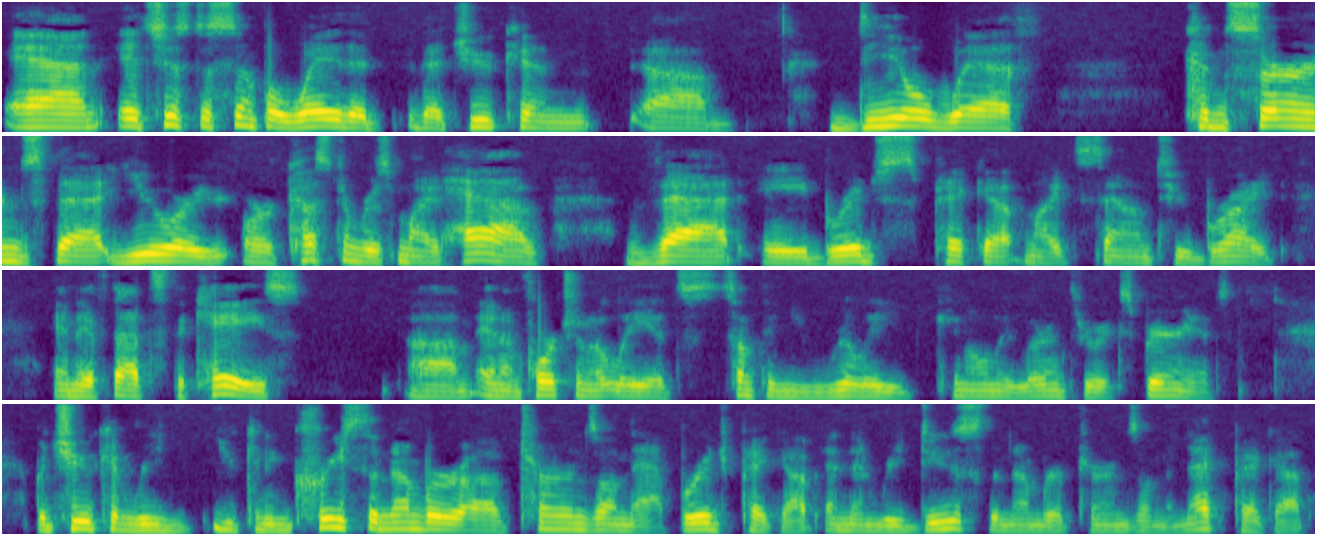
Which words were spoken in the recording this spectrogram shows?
And it's just a simple way that, that you can um, deal with concerns that you or, or customers might have that a bridge pickup might sound too bright. And if that's the case, um, and unfortunately, it's something you really can only learn through experience. But you can re- you can increase the number of turns on that bridge pickup, and then reduce the number of turns on the neck pickup,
